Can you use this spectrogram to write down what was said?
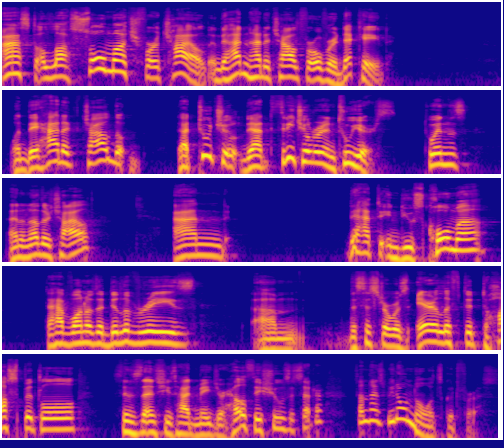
asked Allah so much for a child, and they hadn't had a child for over a decade. When they had a child, they had two children, they had three children in two years, twins and another child, and they had to induce coma to have one of the deliveries. Um, the sister was airlifted to hospital. Since then, she's had major health issues, etc. Sometimes we don't know what's good for us.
